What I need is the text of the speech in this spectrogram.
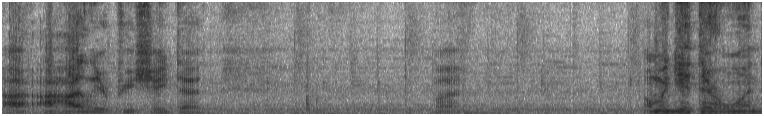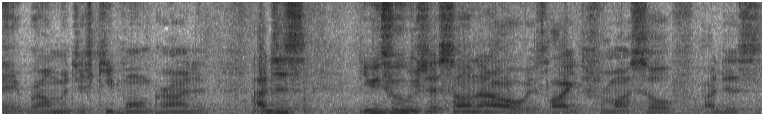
I, I highly appreciate that. But I'm gonna get there one day, bro. I'm gonna just keep on grinding. I just YouTube is just something that I always liked for myself. I just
